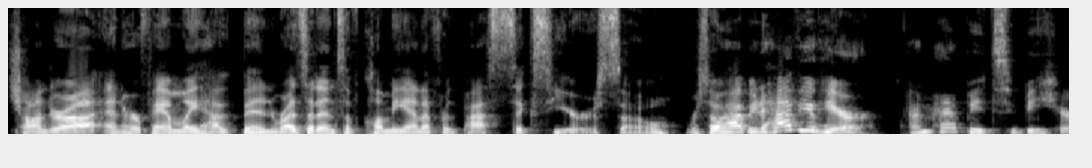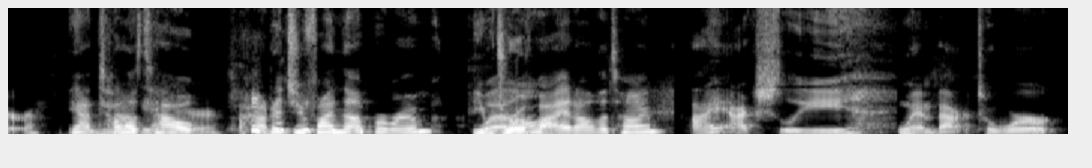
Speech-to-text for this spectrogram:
Chandra and her family have been residents of Columbiana for the past six years. So we're so happy to have you here. I'm happy to be here. Yeah, tell us how how did you find the upper room? You Well- drove by it all the time? I actually went back to work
